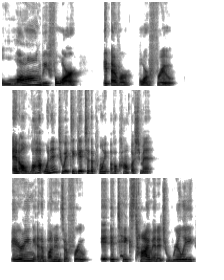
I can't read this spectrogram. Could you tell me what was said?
long before it ever bore fruit. And a lot went into it to get to the point of accomplishment. Bearing an abundance of fruit, it, it takes time and it's really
